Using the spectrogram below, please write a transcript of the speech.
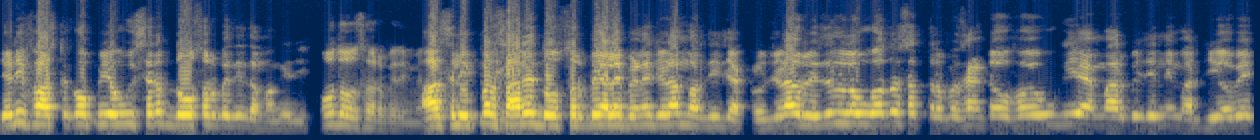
ਜਿਹੜੀ ਫਸਟ ਕਾਪੀ ਹੋਊਗੀ ਸਿਰਫ 200 ਰੁਪਏ ਦੀ ਦਵਾਂਗੇ ਜੀ। ਉਹ 200 ਰੁਪਏ ਦੀ ਆ ਸਲੀਪਰ ਸਾਰੇ 200 ਰੁਪਏ ਵਾਲੇ ਨੇ ਜਿਹੜਾ ਮਰਜ਼ੀ ਚੱਕ ਲਓ। ਜਿਹੜਾ origignal ਹੋਊਗਾ ਉਹ ਤਾਂ 70% ਆਫ ਹੋਊਗੀ ਐਮਆਰਪੀ ਜਿੰਨੀ ਮਰਜ਼ੀ ਹੋਵੇ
